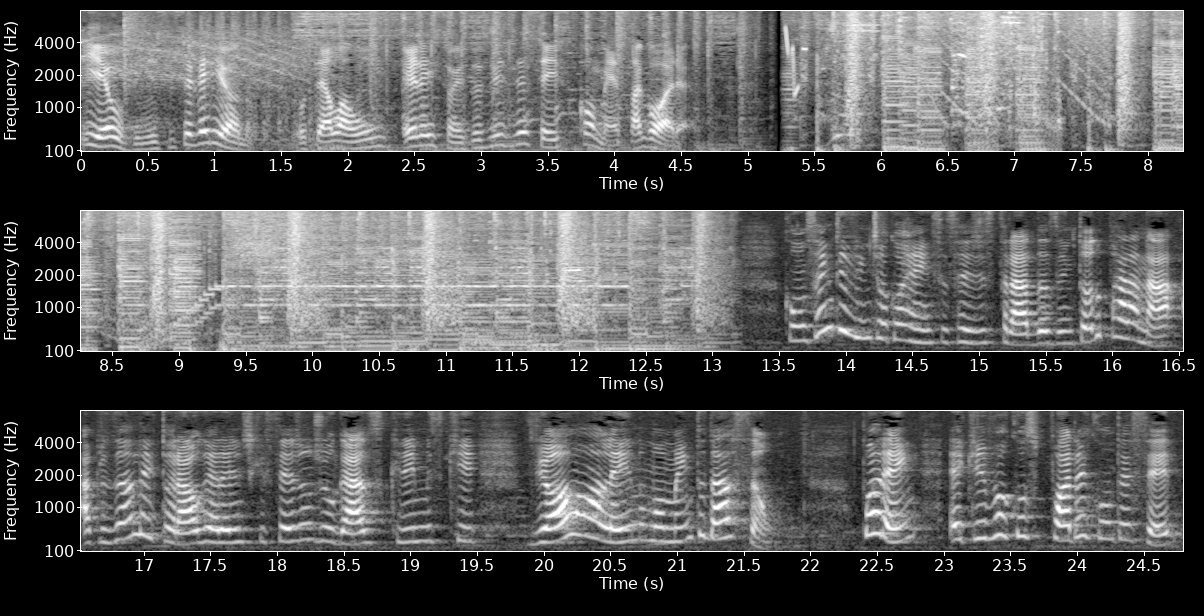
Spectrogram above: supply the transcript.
E eu, Vinícius Severiano. O Tela 1 Eleições 2016 começa agora. 120 ocorrências registradas em todo o Paraná, a prisão eleitoral garante que sejam julgados crimes que violam a lei no momento da ação. Porém, equívocos podem acontecer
